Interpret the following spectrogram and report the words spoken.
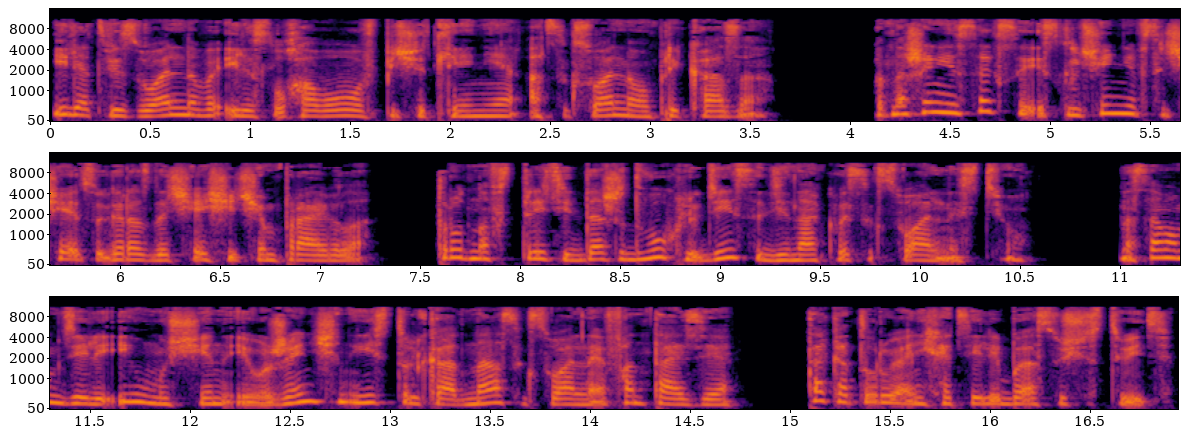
или от визуального или слухового впечатления, от сексуального приказа. В отношении секса исключения встречаются гораздо чаще, чем правило. Трудно встретить даже двух людей с одинаковой сексуальностью. На самом деле и у мужчин, и у женщин есть только одна сексуальная фантазия, та, которую они хотели бы осуществить.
